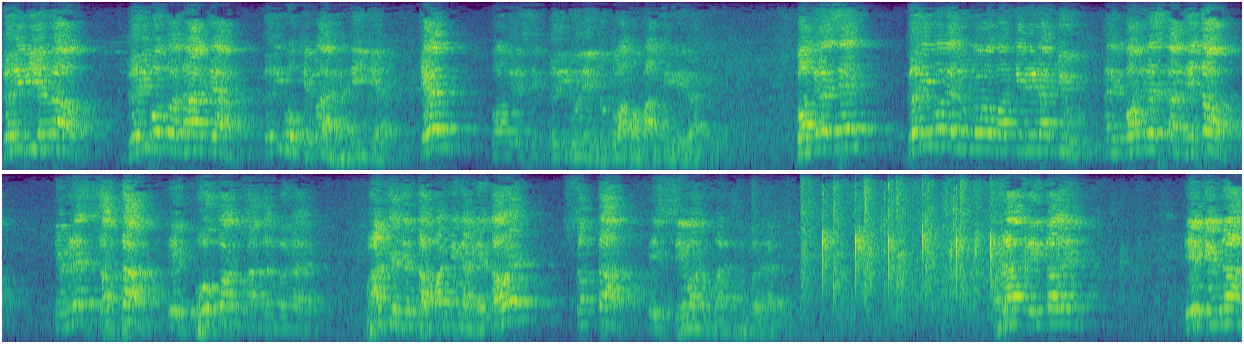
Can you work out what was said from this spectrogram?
ગરીબી હટાવ. ગરીબો તો ના ગયા. ગરીબો કેટલા હટી ગયા? કેમ? કોંગ્રેસે ગરીબોને લૂંટવામાં બાકી નહીં રાખ્યું. કોંગ્રેસે ગરીબોને લૂંટવામાં બાકી રાખ્યું. અને કોંગ્રેસના નેતાઓ, એમણે સત્તા એ ભોગવાનું સાધન બનાવ્યું. ભારતીય જનતા પાર્ટીના નેતાઓએ એ સેવાનું માધ્યમ બનાવ્યું. હમણાં ગઈકાલે એક એમના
